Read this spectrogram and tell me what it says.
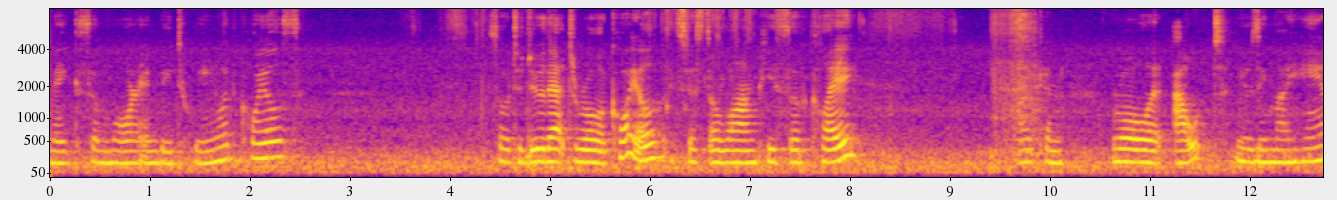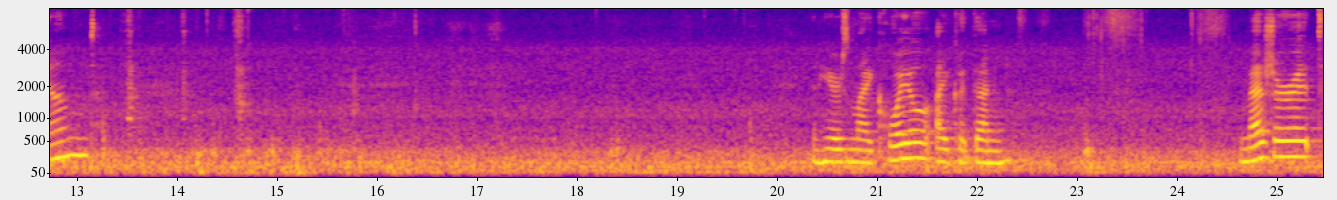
make some more in between with coils. So to do that, to roll a coil, it's just a long piece of clay. I can roll it out using my hand. And here's my coil. I could then measure it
